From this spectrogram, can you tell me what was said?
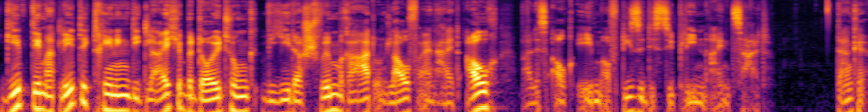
gebt dem Athletiktraining die gleiche Bedeutung wie jeder Schwimm-, Rad- und Laufeinheit auch, weil es auch eben auf diese Disziplinen einzahlt. Danke.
